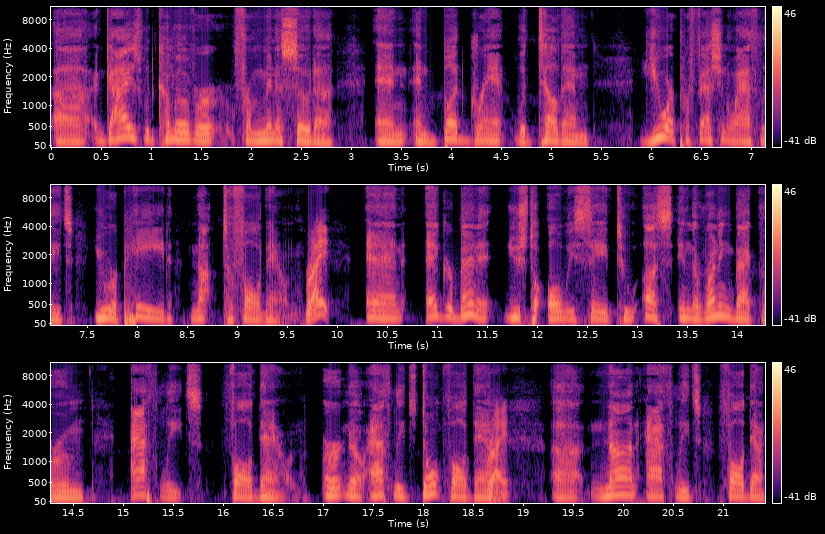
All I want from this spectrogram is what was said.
uh, guys would come over from Minnesota, and and Bud Grant would tell them, "You are professional athletes. You are paid not to fall down." Right. And Edgar Bennett used to always say to us in the running back room, athletes fall down. Or no, athletes don't fall down. Right. Uh, non athletes fall down.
